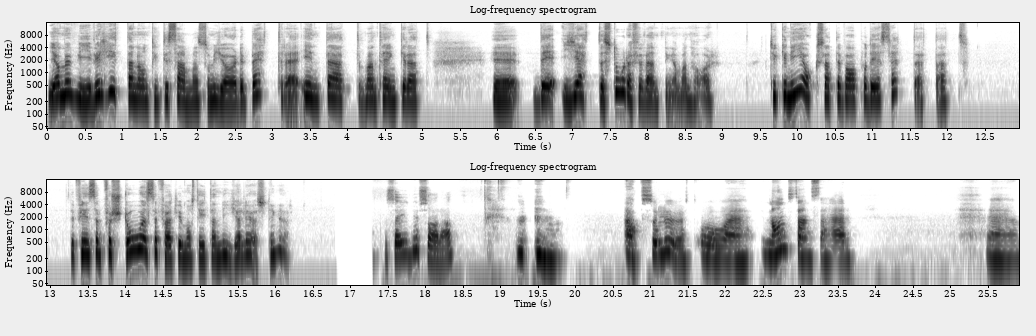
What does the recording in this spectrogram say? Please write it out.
ja, men vi vill hitta någonting tillsammans som gör det bättre. Inte att man tänker att eh, det är jättestora förväntningar man har. Tycker ni också att det var på det sättet? Att det finns en förståelse för att vi måste hitta nya lösningar? Vad säger du Sara? Absolut och eh, någonstans så här Eh,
